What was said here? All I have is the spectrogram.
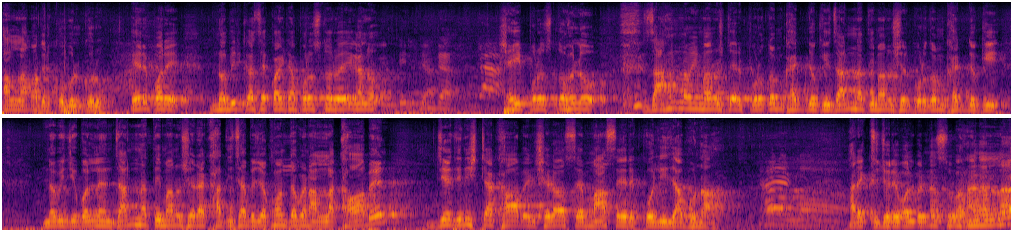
আল্লাহ আমাদের কবুল করুক। এরপরে নবীর কাছে কয়টা প্রশ্ন রয়ে গেল? সেই প্রশ্ন হলো, জাহান্নামী মানুষদের প্রথম খাদ্য কি, জান্নাতি মানুষের প্রথম খাদ্য কি? নবীজি বললেন জান্নাতি মানুষেরা খাতি ছাবে যখন তখন আল্লাহ খাওয়াবেন যে জিনিসটা খাওয়াবেন সেটা হচ্ছে মাছের কলিজা ভুনা। আরেকটু জোরে বলবেন না সুবাহান আল্লাহ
